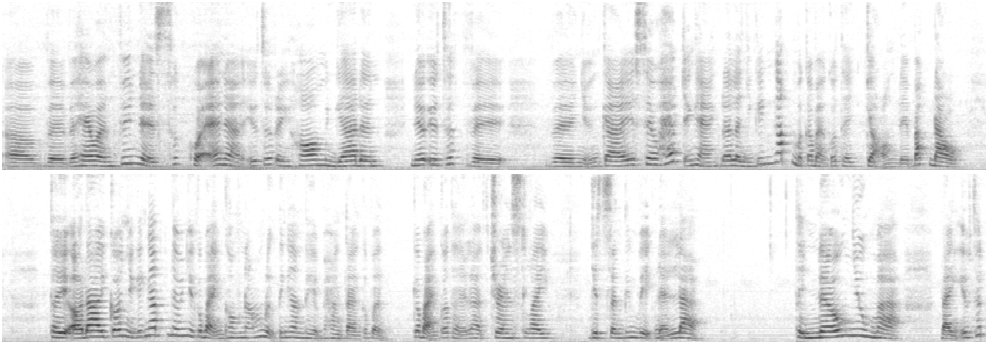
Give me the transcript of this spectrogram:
uh, về về health and fitness sức khỏe nè yêu thích về home and garden nếu yêu thích về về những cái self help chẳng hạn. Đây là những cái ngách mà các bạn có thể chọn để bắt đầu. Thì ở đây có những cái ngách, nếu như các bạn không nắm được tiếng Anh thì hoàn toàn các bạn các bạn có thể là translate, dịch sang tiếng Việt để làm. Thì nếu như mà bạn yêu thích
